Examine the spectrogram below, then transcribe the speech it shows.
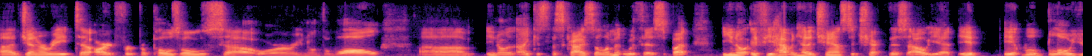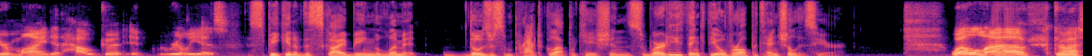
uh, generate art for proposals or you know the wall. you know, I guess the sky's the limit with this. But you know, if you haven't had a chance to check this out yet, it it will blow your mind at how good it really is. Speaking of the sky being the limit, those are some practical applications. Where do you think the overall potential is here? Well, uh, God,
